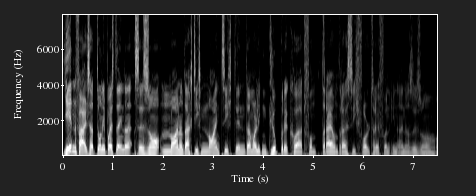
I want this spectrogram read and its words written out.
Jedenfalls hat Toni Polster in der Saison 89-90 den damaligen Clubrekord von 33 Volltreffern in einer Saison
